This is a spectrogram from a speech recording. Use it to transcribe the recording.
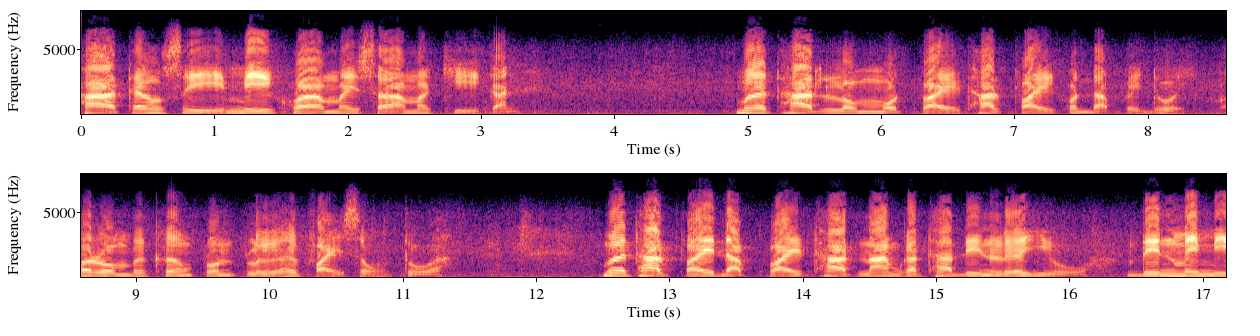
ธาตุทั้งสี่มีความไม่สามัคคีกัน เมื่อธาตุลมหมดไปธาตุไฟก็ดับไปด้วยเพราะลมเป็นเครื่องปลนปลือให้ไฟทรงตัว เมื่อธาตุไฟดับไปธาตุน้ำกับธาตุดินเหลืออยู่ ดินไม่มี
